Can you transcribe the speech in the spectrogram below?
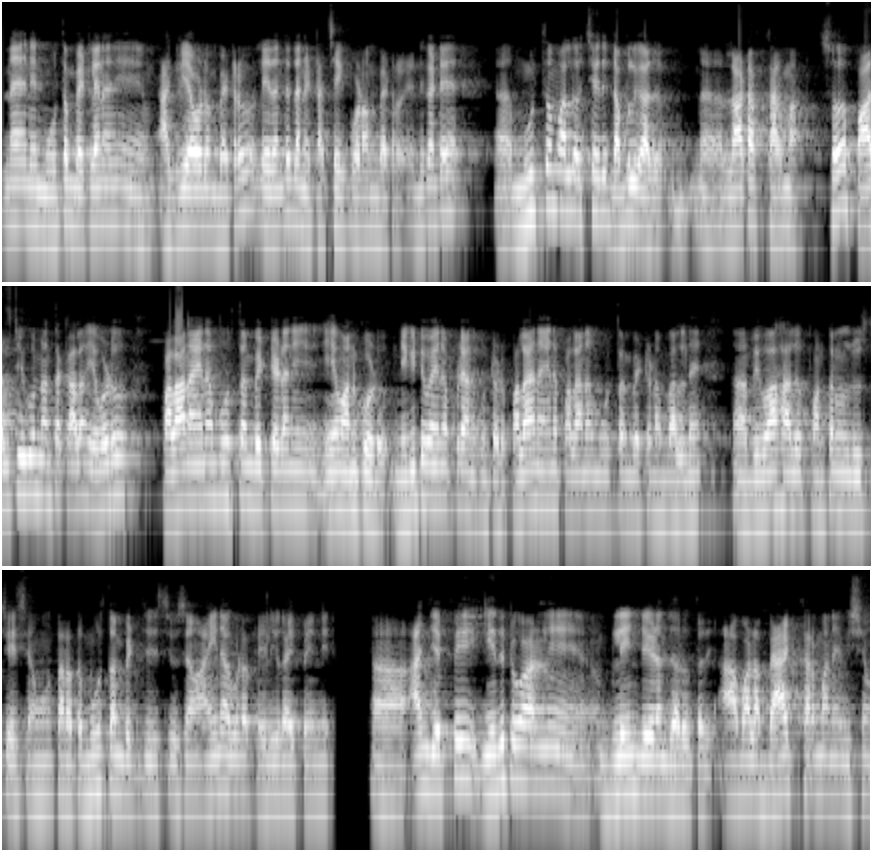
నేను ముహూర్తం పెట్టలేనని అగ్రి అవ్వడం బెటర్ లేదంటే దాన్ని టచ్ చేయకపోవడం బెటర్ ఎందుకంటే ముహూర్తం వల్ల వచ్చేది డబ్బులు కాదు లాట్ ఆఫ్ కర్మ సో పాజిటివ్గా ఉన్నంతకాలం ఎవడు పలానా అయినా ముహూర్తం పెట్టాడని ఏం అనుకోడు. నెగిటివ్ అయినప్పుడే అనుకుంటాడు. పలానా ఆయన పలానా ముహూర్తం పెట్టడం వల్లనే వివాహాలు పొంతనలు చూసి చేసాము తర్వాత ముహూర్తం పెట్టి చూసి చూసాము అయినా కూడా ఫెయిల్యూర్ అయిపోయింది. అని చెప్పి ఎదుటి వాళ్ళని బ్లేమ్ చేయడం జరుగుతుంది. ఆ వాళ్ళ బ్యాడ్ కర్మ అనే విషయం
